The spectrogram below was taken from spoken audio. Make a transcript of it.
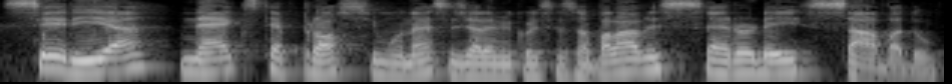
Seria, next é próximo, né? Vocês já devem conhecer essa palavra, Saturday, sábado.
